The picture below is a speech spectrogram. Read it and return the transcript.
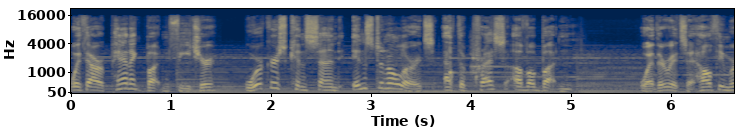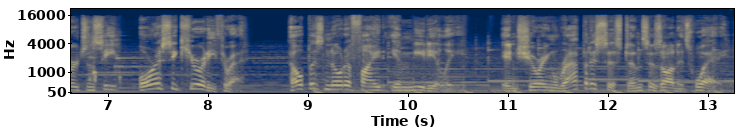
With our panic button feature, workers can send instant alerts at the press of a button. Whether it's a health emergency or a security threat, help is notified immediately, ensuring rapid assistance is on its way.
